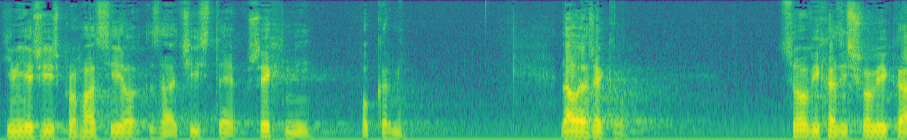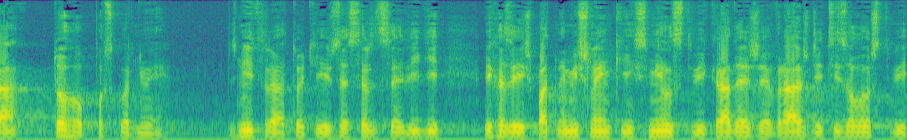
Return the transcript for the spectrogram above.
Tím Ježíš prohlásil za čisté všechny pokrmy. Dále řekl, co vychází z člověka, toho poskvrňuje. Znitra totiž ze srdce lidí vycházejí špatné myšlenky, smilství, kradeže, vraždy, cizoložství,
